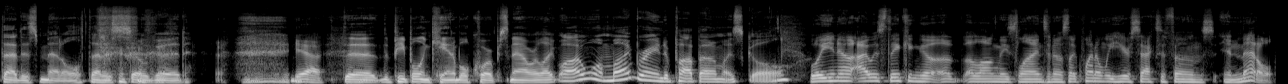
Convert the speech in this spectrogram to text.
that is metal. That is so good. Yeah. the the people in Cannibal Corpse now are like, well, I want my brain to pop out of my skull. Well, you know, I was thinking uh, along these lines, and I was like, why don't we hear saxophones in metal?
